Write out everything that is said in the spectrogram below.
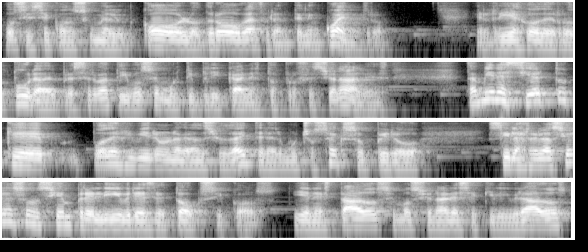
o si se consume alcohol o drogas durante el encuentro. El riesgo de rotura del preservativo se multiplica en estos profesionales. También es cierto que puedes vivir en una gran ciudad y tener mucho sexo, pero si las relaciones son siempre libres de tóxicos y en estados emocionales equilibrados,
